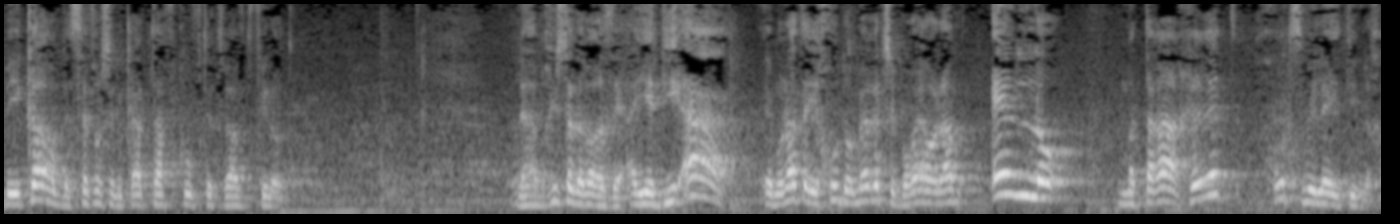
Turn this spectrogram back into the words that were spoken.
בעיקר בספר שנקרא תקט"ו תפילות. להמחיש את הדבר הזה. הידיעה, אמונת הייחוד אומרת שבורא העולם אין לו מטרה אחרת חוץ מלהיטיב לך.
